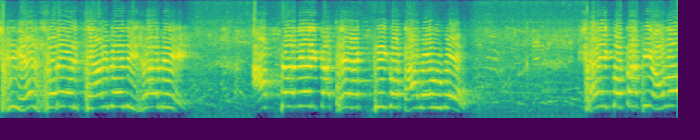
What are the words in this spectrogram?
সিংহেশ্বরের আপনাদের কাছে একটি কথা বলব। সেই কথাটি হলো,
